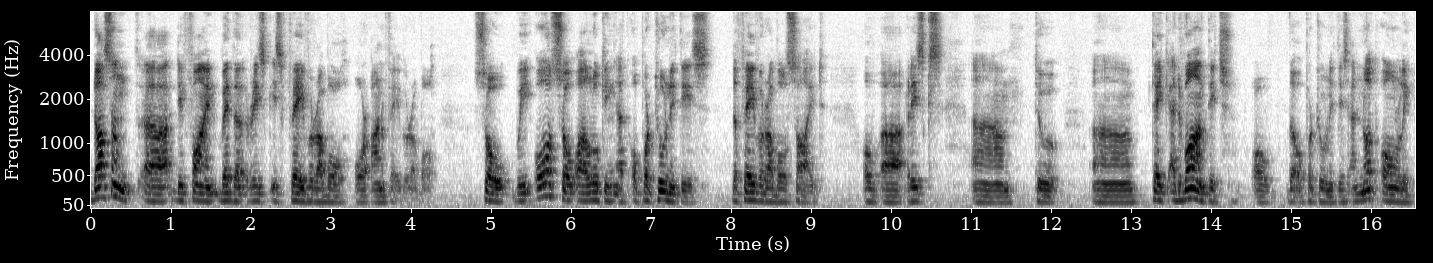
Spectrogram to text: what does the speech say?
doesn't uh, define whether risk is favorable or unfavorable. So we also are looking at opportunities, the favorable side of uh, risks um, to uh, take advantage of the opportunities and not only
